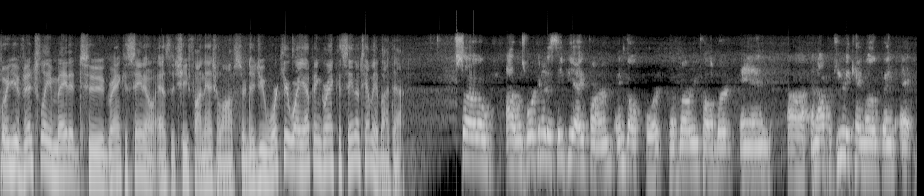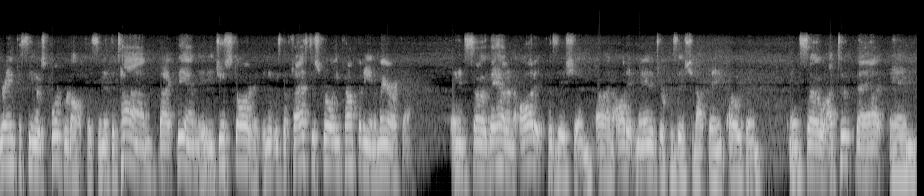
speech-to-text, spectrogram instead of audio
Well, you eventually made it to Grand Casino as the chief financial officer. Did you work your way up in Grand Casino? Tell me about that. So I was working at a CPA firm in Gulfport, Cliff in Cullenberg, and uh, an opportunity came open at Grand Casino's corporate office. And at the time, back then, it had just started, and it was the fastest growing company in America. And so they had an audit position, uh, an audit manager position, I think, open. And so I took that, and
